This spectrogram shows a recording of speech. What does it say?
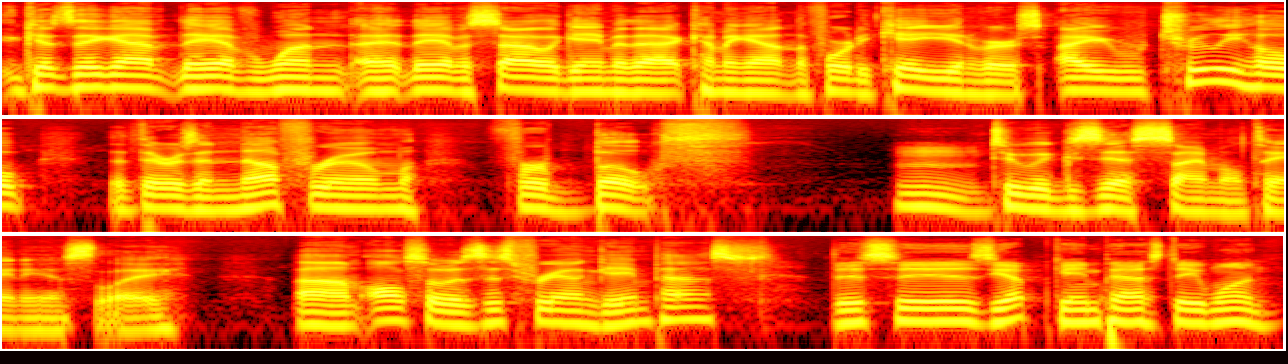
because they have they have one uh, they have a style of game of that coming out in the 40k universe. I truly hope that there is enough room for both to exist simultaneously. Um, also, is this free on Game Pass? This is yep Game Pass day one.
